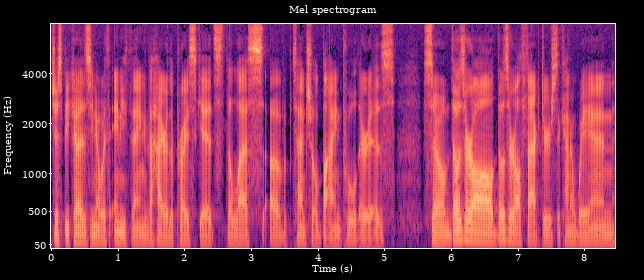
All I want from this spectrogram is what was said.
just because you know with anything, the higher the price gets, the less of a potential buying pool there is. So those are all those are all factors to kind of weigh in.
